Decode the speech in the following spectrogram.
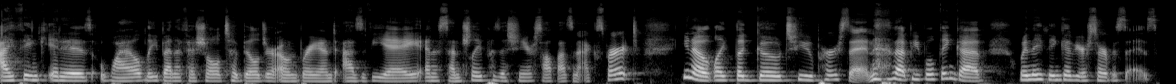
I think it is wildly beneficial to build your own brand as a VA and essentially position yourself as an expert, you know, like the go to person that people think of when they think of your services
